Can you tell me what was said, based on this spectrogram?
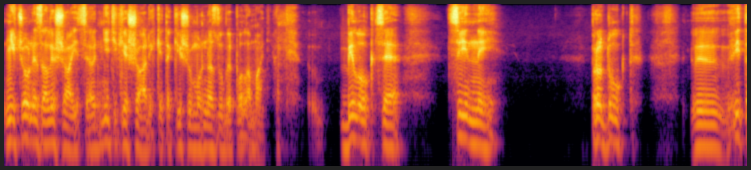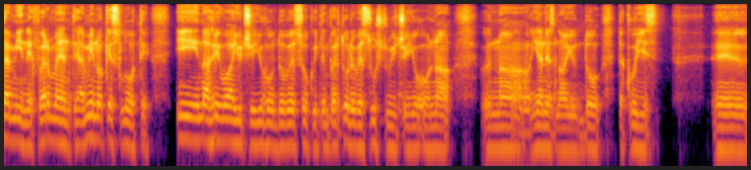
нічого не залишається. Одні тільки шарики, такі, що можна зуби поламати. Білок це цінний продукт, е, вітаміни, ферменти, амінокислоти, і нагріваючи його до високої температури, висушуючи його на, на я не знаю, до такої е,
